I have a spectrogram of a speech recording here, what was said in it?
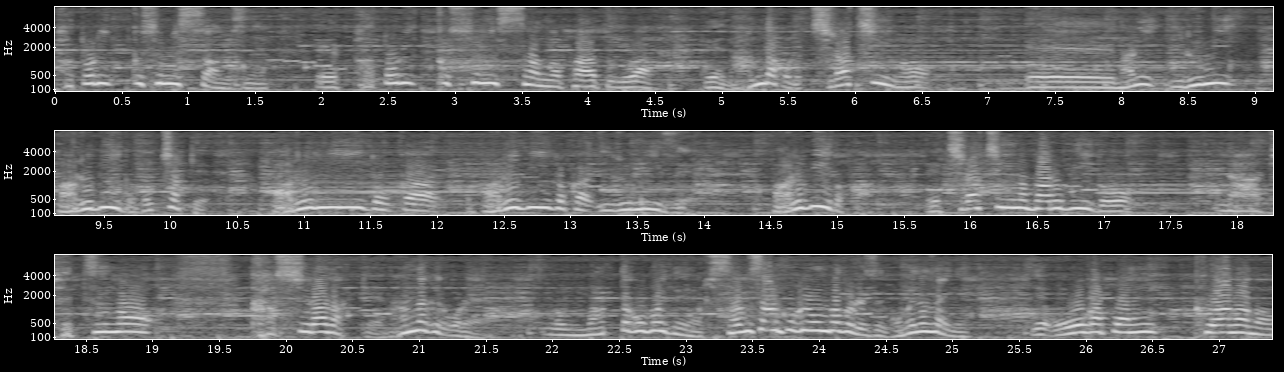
パトリック・スミスさんですね。えー、パトリック・スミスさんのパーティーは、えー、なんだこれ、チラチーの、えー、何イルミ、バルビード、どっちだっけ？バルミードか、バルビードかイルミーゼ。バルビードか。えチラチーのバルビード、な鉄の頭だっけ？なんだっけこれ。もう全く覚えてねえよ。久々のポケモンバトルですよ。ごめんなさいね。で、オーガポン、クワガノン、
